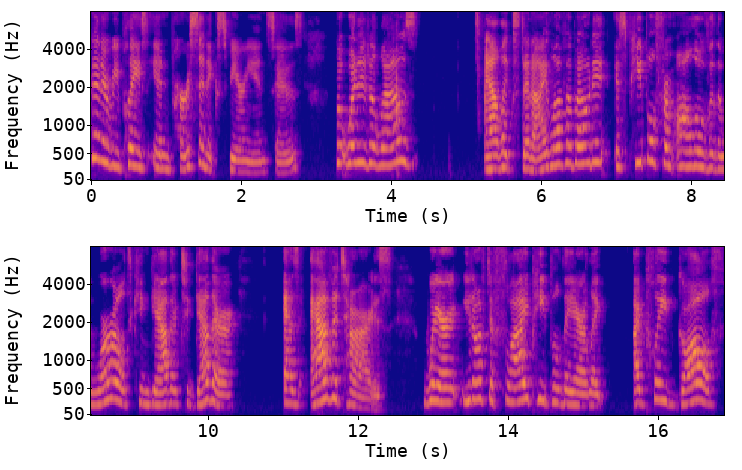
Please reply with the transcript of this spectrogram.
going to replace in person experiences, but what it allows Alex, that I love about it is people from all over the world can gather together as avatars where you don't have to fly people there. Like I played golf,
